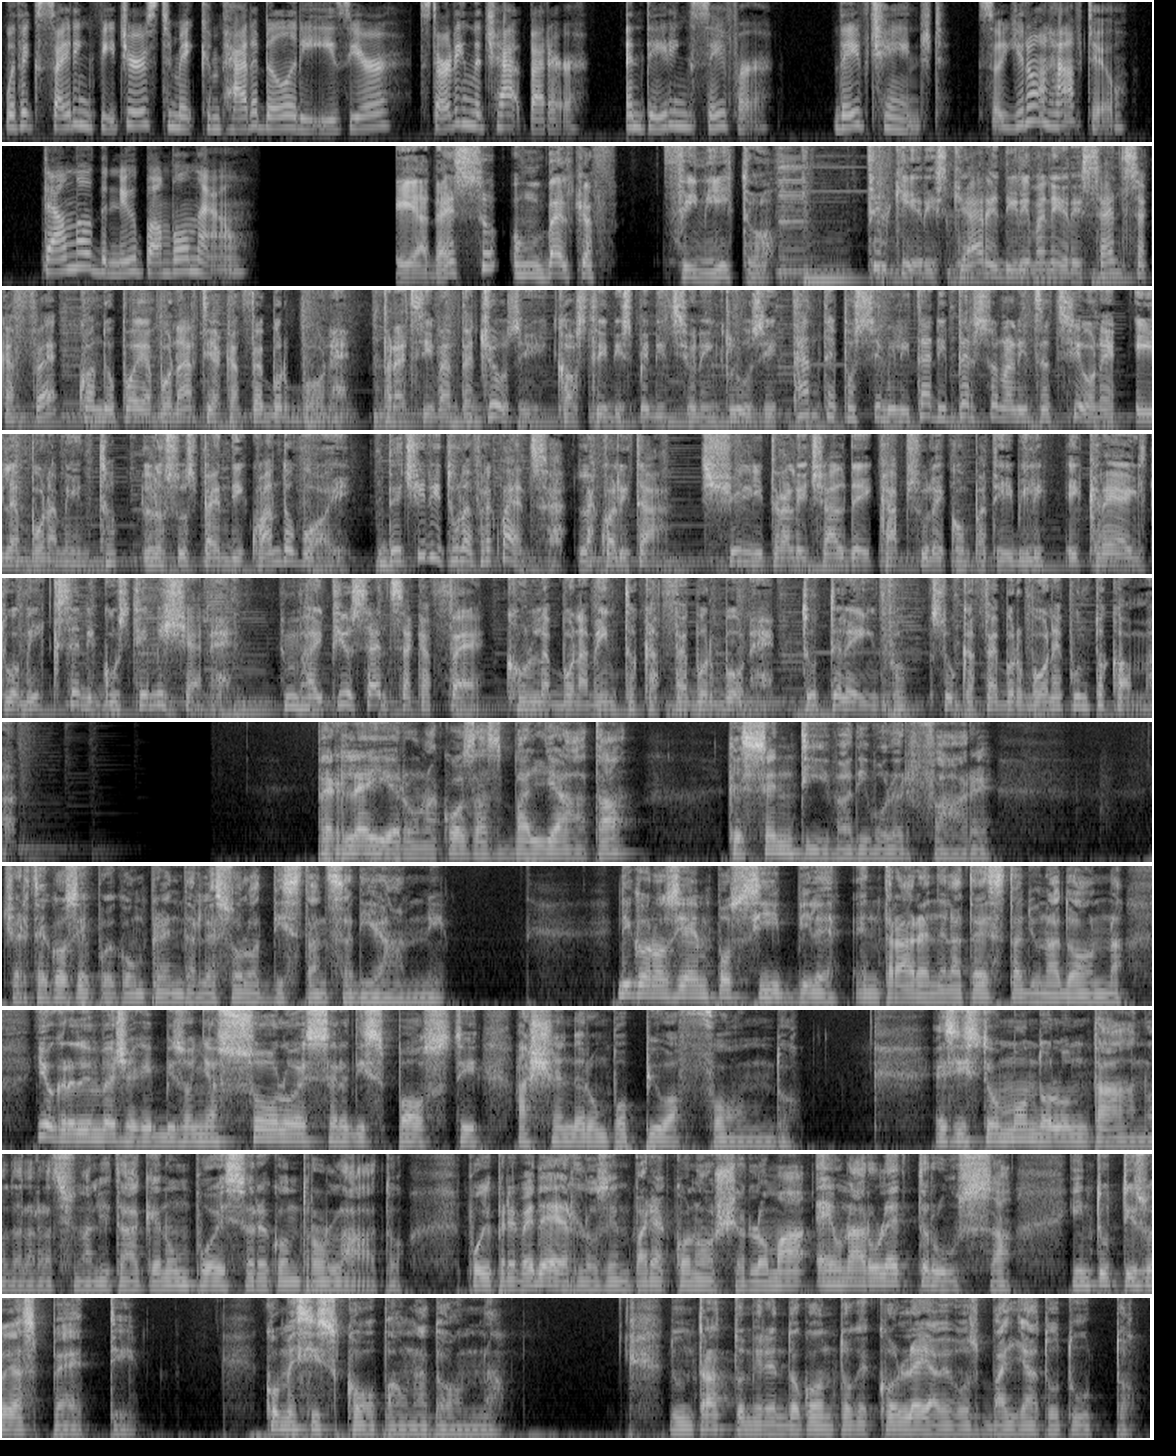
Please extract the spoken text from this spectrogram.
with exciting features to make compatibility easier, starting the chat better, and dating safer. They've changed, so you don't have to. Download the new Bumble now. E adesso un bel caffè finito. Perché rischiare di rimanere senza caffè quando puoi abbonarti a Caffè Borbone? Prezzi vantaggiosi, costi di spedizione inclusi, tante possibilità di personalizzazione e l'abbonamento lo sospendi quando vuoi. Decidi tu la frequenza, la qualità, scegli tra le cialde e capsule compatibili e crea il tuo mix di gusti e miscele. Mai più senza caffè con l'abbonamento Caffè Borbone. Tutte le info su caffèborbone.com. Per lei era una cosa sbagliata che sentiva di voler fare. Certe cose puoi comprenderle solo a distanza di anni. Dicono sia impossibile entrare nella testa di una donna. Io credo invece che bisogna solo essere disposti a scendere un po' più a fondo. Esiste un mondo lontano dalla razionalità che non può essere controllato. Puoi prevederlo se impari a conoscerlo, ma è una roulette russa in tutti i suoi aspetti. Come si scopa una donna? D'un tratto mi rendo conto che con lei avevo sbagliato tutto.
